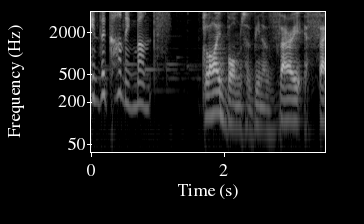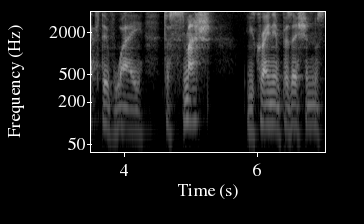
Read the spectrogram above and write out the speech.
in the coming months. Glide bombs have been a very effective way to smash Ukrainian positions,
